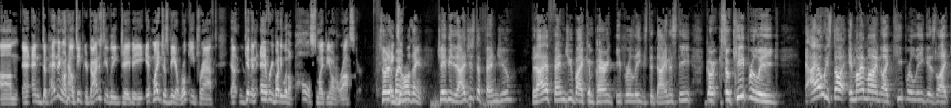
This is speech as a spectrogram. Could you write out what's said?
Um, and, and depending on how deep your dynasty league, JB, it might just be a rookie draft, uh, given everybody with a pulse might be on a roster. So wait, Exa- hold on a second, JB. Did I just offend you? Did I offend you by comparing keeper leagues to dynasty? Go- So keeper league, I always thought in my mind like keeper league is like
